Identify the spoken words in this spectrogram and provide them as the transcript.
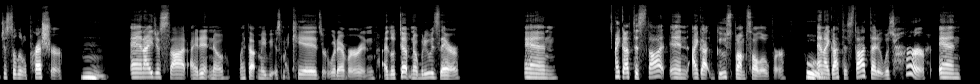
just a little pressure. Mm. And I just thought, I didn't know. I thought maybe it was my kids or whatever. And I looked up, nobody was there. And I got this thought, and I got goosebumps all over. And I got this thought that it was her. And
